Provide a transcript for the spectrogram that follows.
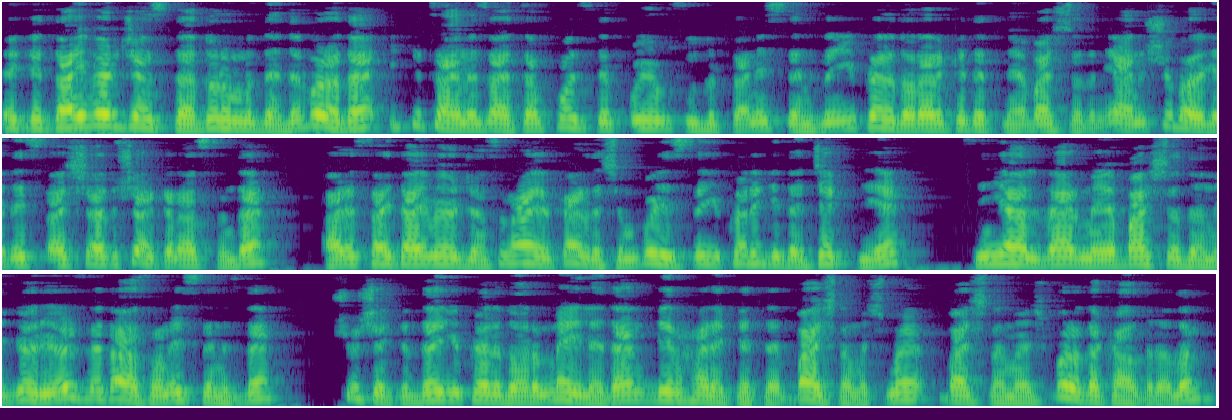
Peki Divergence'da durumumuz nedir? Burada iki tane zaten pozitif uyumsuzluktan hissemizin yukarı doğru hareket etmeye başladım. Yani şu bölgede hisse aşağı düşerken aslında RSI Divergence'ın hayır kardeşim bu hisse yukarı gidecek diye sinyal vermeye başladığını görüyoruz ve daha sonra hissemizde şu şekilde yukarı doğru meyleden bir harekete başlamış mı? Başlamış. Burada kaldıralım.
